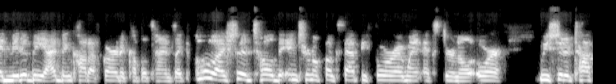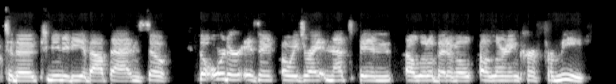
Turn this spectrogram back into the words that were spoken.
admittedly, I've been caught off guard a couple times like, oh, I should have told the internal folks that before I went external, or we should have talked to the community about that. And so the order isn't always right. And that's been a little bit of a, a learning curve for me.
